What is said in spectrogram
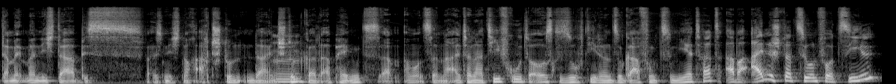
damit man nicht da bis, weiß ich nicht, noch acht Stunden da in Stuttgart abhängt, haben wir uns dann eine Alternativroute ausgesucht, die dann sogar funktioniert hat. Aber eine Station vor Ziel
